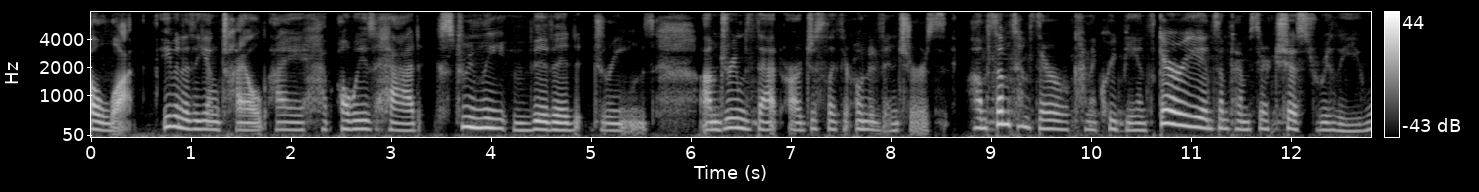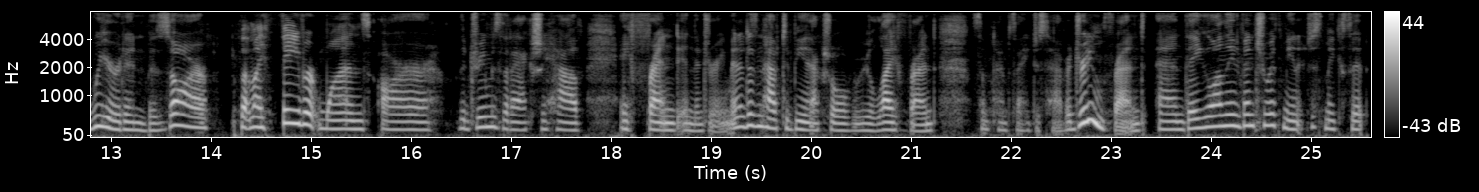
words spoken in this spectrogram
a lot. Even as a young child, I have always had extremely vivid dreams. Um, dreams that are just like their own adventures. Um, sometimes they're kind of creepy and scary, and sometimes they're just really weird and bizarre. But my favorite ones are the dream is that I actually have a friend in the dream. And it doesn't have to be an actual real life friend. Sometimes I just have a dream friend and they go on the adventure with me and it just makes it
